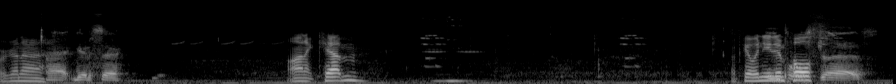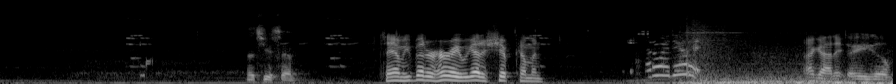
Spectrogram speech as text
We're gonna All right, good sir. on it, Captain. Okay, we need impulse. drive. That's you, Sam. Sam, you better hurry. We got a ship coming. How do I do it? I got it. There you go.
